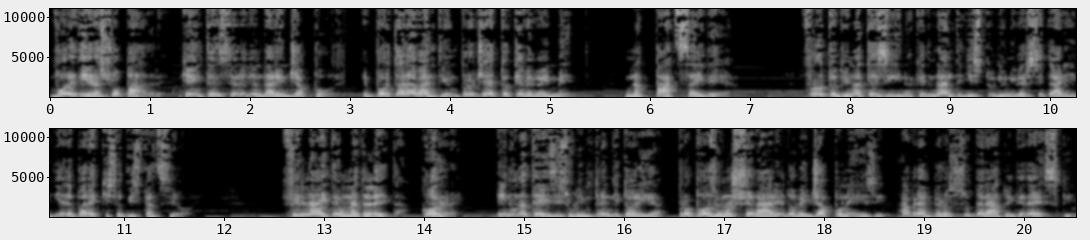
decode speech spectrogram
vuole dire a suo padre che ha intenzione di andare in Giappone e portare avanti un progetto che aveva in mente, una pazza idea frutto di una tesina che durante gli studi universitari gli diede parecchie soddisfazioni. Phil Knight è un atleta, corre, in una tesi sull'imprenditoria propose uno scenario dove i giapponesi avrebbero superato i tedeschi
